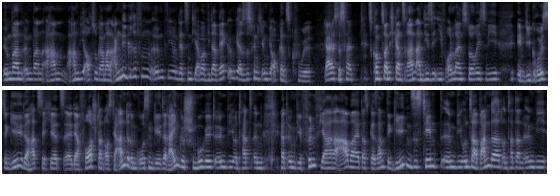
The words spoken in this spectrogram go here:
irgendwann, irgendwann haben, haben die auch sogar mal angegriffen irgendwie und jetzt sind die aber wieder weg irgendwie. Also das finde ich irgendwie auch ganz cool. Ja, das, Das- ist halt. Es kommt zwar nicht ganz ran an diese EVE Online Stories wie in die größte Gilde hat sich jetzt äh, der Vorstand aus der anderen großen Gilde reingeschmuggelt irgendwie und hat, in, hat irgendwie fünf Jahre Arbeit das gesamte Gildensystem irgendwie unterwandert und hat dann irgendwie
